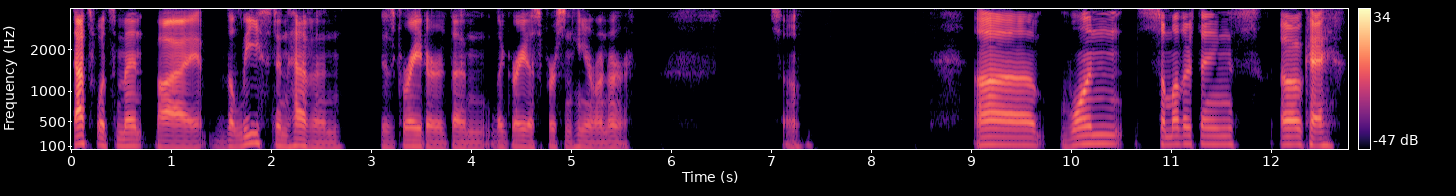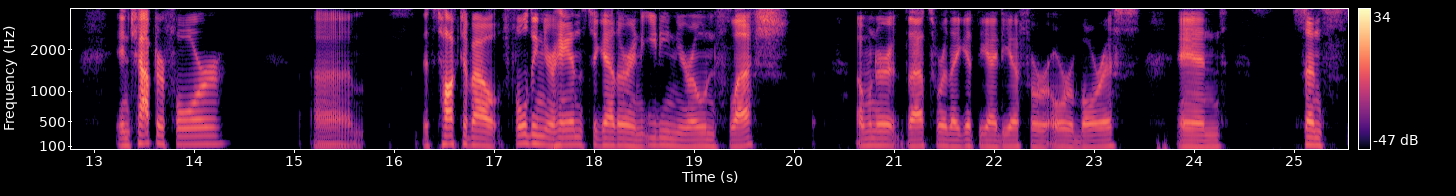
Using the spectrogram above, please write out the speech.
that's what's meant by the least in heaven is greater than the greatest person here on earth. So, uh, one, some other things. Oh, okay. In chapter four, um, it's talked about folding your hands together and eating your own flesh. I wonder that's where they get the idea for Ouroboros. And since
